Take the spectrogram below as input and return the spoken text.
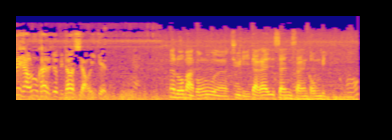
这条路开始就比较小一点。那罗马公路呢，距离大概是三十三公里，哦，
